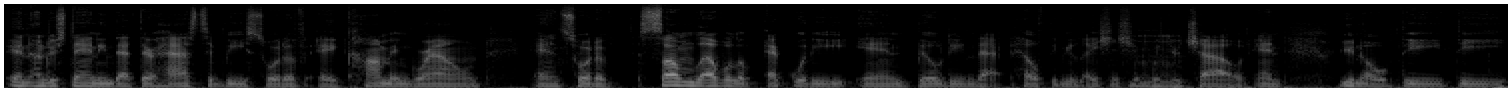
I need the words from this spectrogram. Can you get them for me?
and understanding that there has to be sort of a common ground and sort of some level of equity in building that healthy relationship mm-hmm. with your child and you know the the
